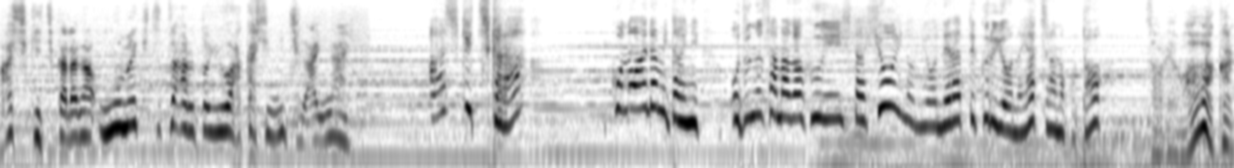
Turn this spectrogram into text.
悪しき力がうごめきつつあるという証に違いない。悪しき力？この間みたいにおずぬ様が封印した憑依の実を狙ってくるような奴らのこと？それは分から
